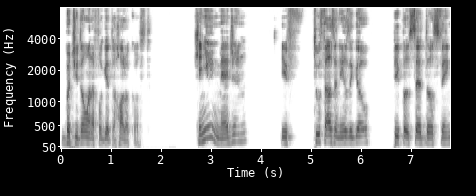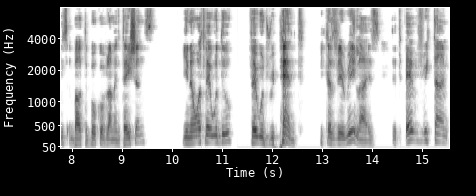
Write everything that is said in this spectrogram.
but you don't want to forget the Holocaust. Can you imagine if 2000 years ago people said those things about the Book of Lamentations? You know what they would do? They would repent because they realize that every time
